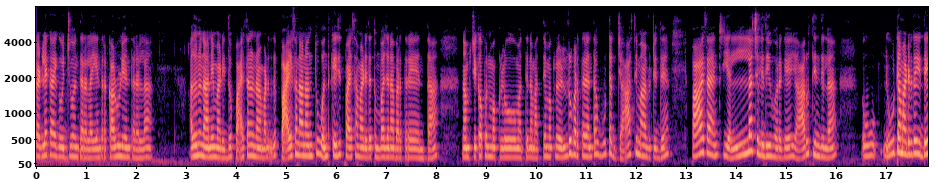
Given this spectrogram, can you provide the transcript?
ಕಡಲೆಕಾಯಿ ಗೊಜ್ಜು ಅಂತಾರಲ್ಲ ಏನಂತಾರ ಕಾಳುಳ್ಳಿ ಅಂತಾರಲ್ಲ, ಅದನ್ನು ನಾನೇ ಮಾಡಿದ್ದು. ಪಾಯಸನೂ ನಾನು ಮಾಡಿದ್ದೆ. ಪಾಯಸ ನಾನಂತೂ ಒಂದು ಕೆ ಜಿದು ಪಾಯಸ ಮಾಡಿದ್ದೆ, ತುಂಬ ಜನ ಬರ್ತಾರೆ ಅಂತ. ನಮ್ಮ ಚಿಕ್ಕಪ್ಪನ ಮಕ್ಕಳು ಮತ್ತು ನಮ್ಮ ಅತ್ತೆ ಮಕ್ಕಳು ಎಲ್ಲರೂ ಬರ್ತಾರೆ ಅಂತ ಊಟಕ್ಕೆ ಜಾಸ್ತಿ ಮಾಡಿಬಿಟ್ಟಿದ್ದೆ. ಪಾಯಸ ಅಂತೂ ಎಲ್ಲ ಚೆಲ್ಲಿದ್ದೀವಿ ಹೊರಗೆ, ಯಾರೂ ತಿಂದಿಲ್ಲ. ಊಟ ಮಾಡಿದರೆ ಇದೇ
